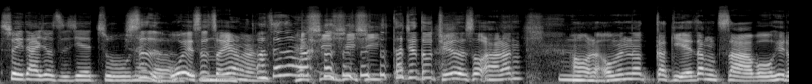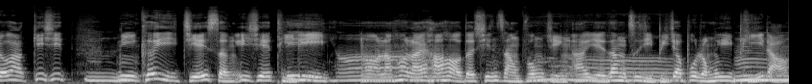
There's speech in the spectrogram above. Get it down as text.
睡袋就直接租。是我也是这样啊。啊，真的吗？嘻嘻嘻，大家都觉得说啊，那好了，我们那自己让啥无迄个啊，其实你可以节省一些体力哦，然后来好好的欣赏风景啊，也让自己比较不容易疲劳。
